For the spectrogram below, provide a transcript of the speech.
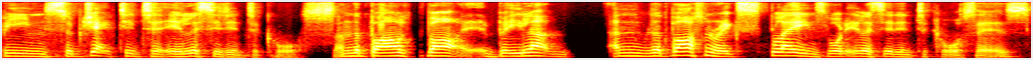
been subjected to illicit intercourse. And the bar, bar, and the Bartner explains what illicit intercourse is.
